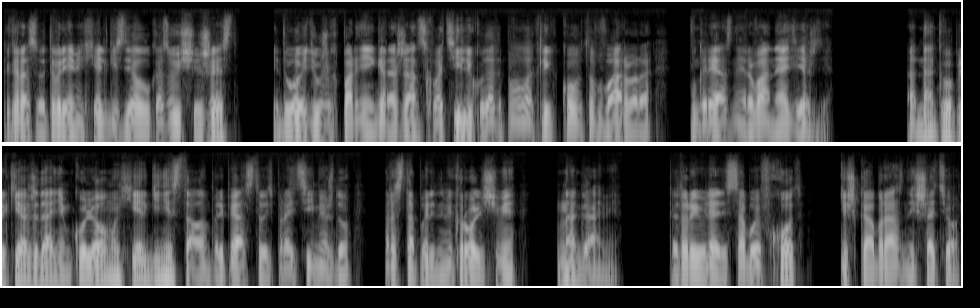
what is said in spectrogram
Как раз в это время Хельги сделал указывающий жест, и двое дюжих парней-горожан схватили куда-то поволокли какого-то варвара в грязной рваной одежде. Однако, вопреки ожиданиям Кулема, Хельги не стал им препятствовать пройти между растопыренными кроличьими ногами, которые являлись собой вход в кишкообразный шатер.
